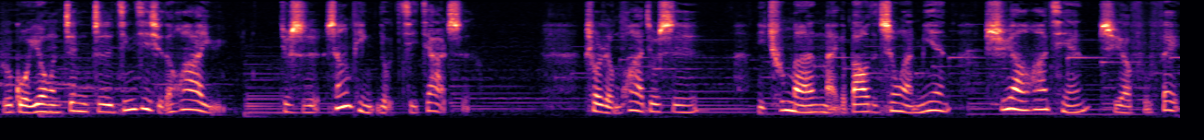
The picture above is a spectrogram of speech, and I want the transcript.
如果用政治经济学的话语，就是商品有其价值。说人话就是，你出门买个包子、吃碗面，需要花钱，需要付费。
